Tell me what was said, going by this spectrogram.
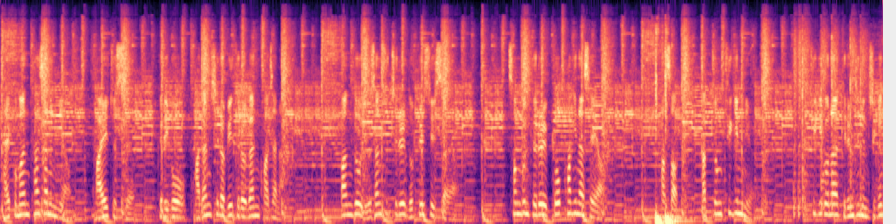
달콤한 탄산음료, 과일 주스, 그리고 과당 시럽이 들어간 과자나 빵도 요산 수치를 높일 수 있어요. 성분표를 꼭 확인하세요. 다섯, 각종 튀김류. 튀기거나 기름진 음식은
